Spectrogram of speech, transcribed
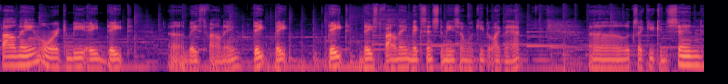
file name or it can be a date uh, based file name. Date bait date based file name makes sense to me so I'm going to keep it like that. Uh, looks like you can send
